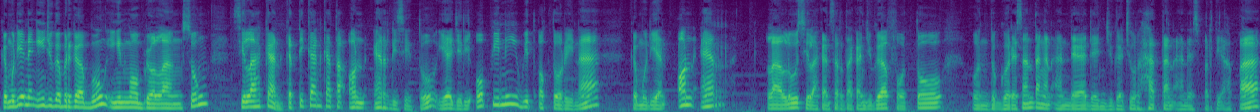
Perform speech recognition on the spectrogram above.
Kemudian yang ingin juga bergabung, ingin ngobrol langsung, silahkan ketikan kata on air di situ ya. Jadi opini with Oktorina, kemudian on air, lalu silahkan sertakan juga foto untuk goresan tangan Anda dan juga curhatan Anda seperti apa.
